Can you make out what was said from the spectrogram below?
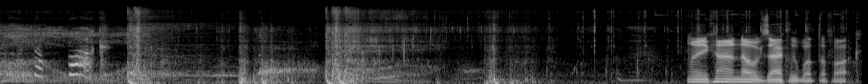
What the fuck? Well, you kind of know exactly what the fuck.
